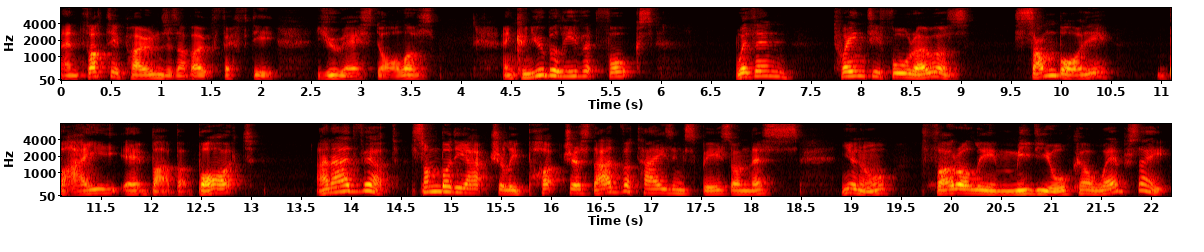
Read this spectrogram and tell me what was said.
And £30 is about 50 US dollars. And can you believe it, folks? Within 24 hours, somebody buy uh, bought an advert. Somebody actually purchased advertising space on this, you know, thoroughly mediocre website.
